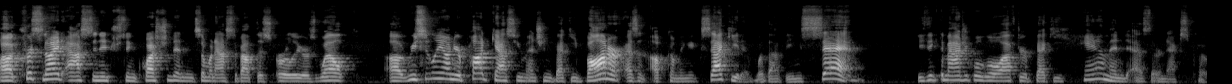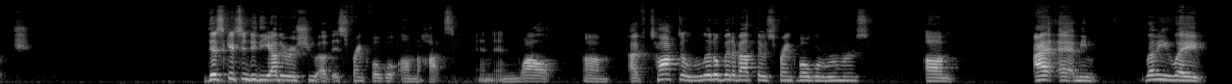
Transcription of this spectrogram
Uh, Chris Knight asked an interesting question, and someone asked about this earlier as well. Uh, recently on your podcast, you mentioned Becky Bonner as an upcoming executive. With that being said, do you think the Magic will go after Becky Hammon as their next coach? This gets into the other issue of is Frank Vogel on the hot seat? And and while um, I've talked a little bit about those Frank Vogel rumors. Um, I, I mean, let me lay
